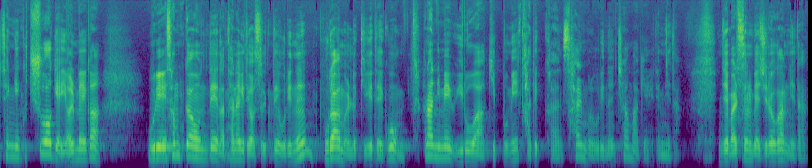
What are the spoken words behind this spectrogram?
생긴 그 추억의 열매가 우리의 삶 가운데 나타나게 되었을 때 우리는 보람을 느끼게 되고 하나님의 위로와 기쁨이 가득한 삶을 우리는 체험하게 됩니다. 이제 말씀을 맺으려고 합니다.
